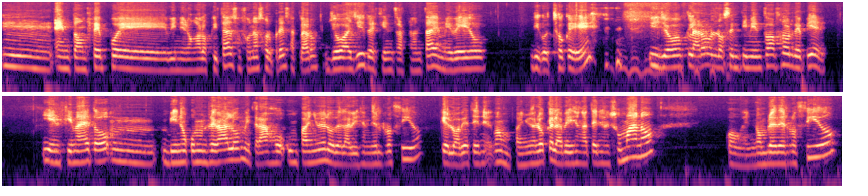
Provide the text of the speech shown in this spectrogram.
Mm, entonces, pues vinieron al hospital, eso fue una sorpresa, claro. Yo allí recién trasplantada y me veo, digo, ¿esto qué es? y yo, claro, los sentimientos a flor de piel. Y encima de todo, mm, vino con un regalo, me trajo un pañuelo de la Virgen del Rocío, que lo había tenido, bueno, un pañuelo que la Virgen ha tenido en su mano, con el nombre de Rocío,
